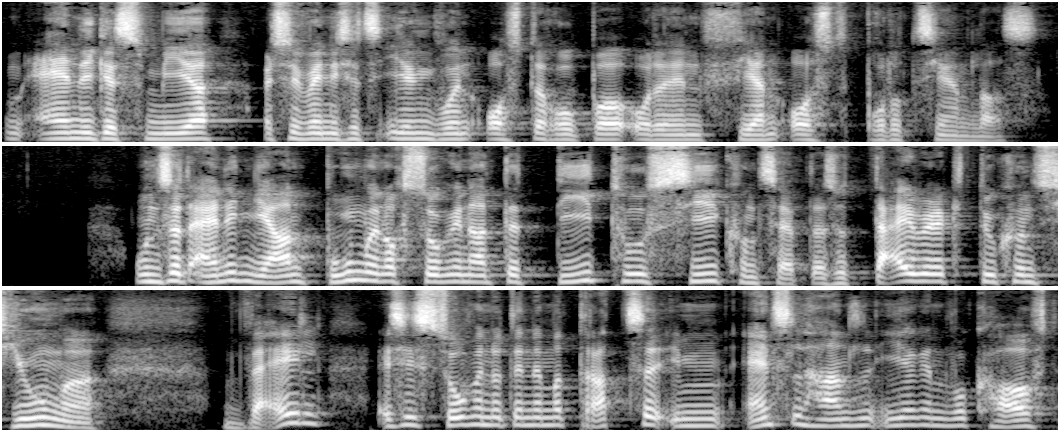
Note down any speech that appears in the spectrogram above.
um einiges mehr, als wenn ich es jetzt irgendwo in Osteuropa oder in Fernost produzieren lasse. Und seit einigen Jahren boomen auch sogenannte D2C-Konzepte, also Direct to Consumer, weil es ist so, wenn du deine Matratze im Einzelhandel irgendwo kaufst,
